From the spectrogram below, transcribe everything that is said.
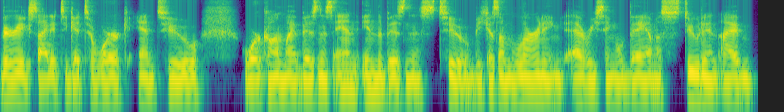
very excited to get to work and to work on my business and in the business too, because I'm learning every single day. I'm a student. I'm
